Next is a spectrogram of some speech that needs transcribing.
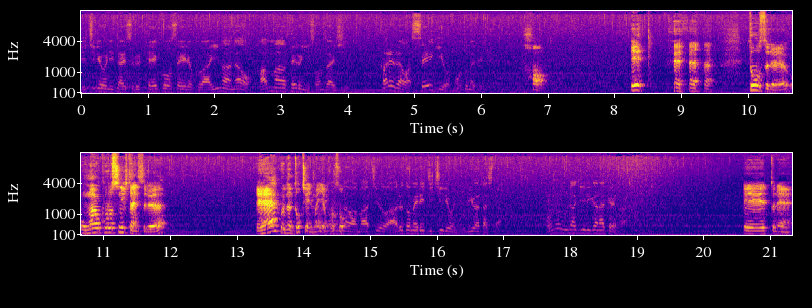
自治領に対する抵抗勢力は今なおハンマーフェルに存在し彼らは正義を求めている。はあ。え？どうする？お前を殺しに来たにする？え？ー、これどっちがいいまあいいや殺そう。女は町をアルドメリ自治領に売り渡した。この裏切りがなければ。えー、っとね。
